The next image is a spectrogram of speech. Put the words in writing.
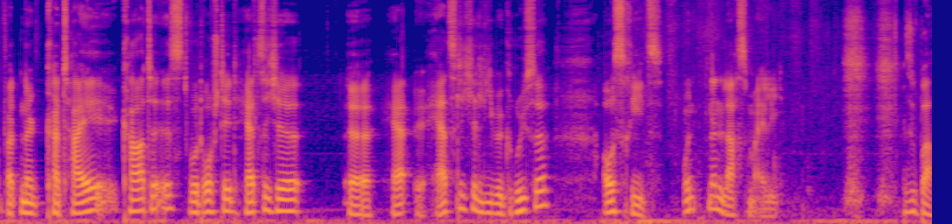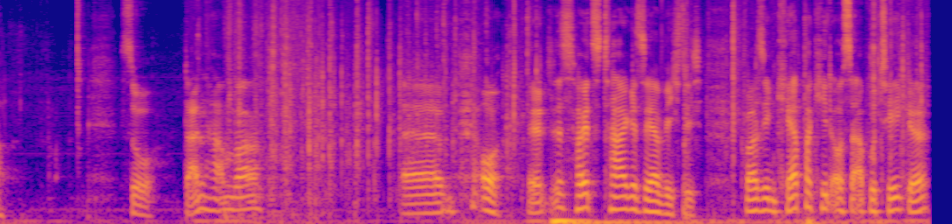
was eine Karteikarte ist, wo drauf steht, herzliche, äh, her herzliche liebe Grüße aus Rietz und einen Lachsmiley. Super. So, dann haben wir. Äh, oh, das ist heutzutage sehr wichtig. Quasi ein Care-Paket aus der Apotheke.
